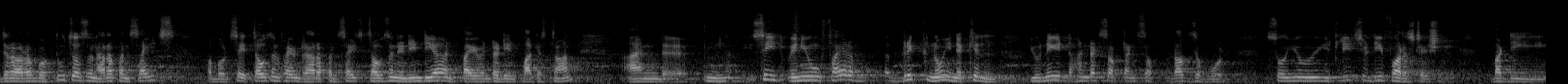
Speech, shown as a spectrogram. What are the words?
There are about 2,000 Harappan sites, about say 1,500 Harappan sites, 1,000 in India and 500 in Pakistan. And uh, mm, see, when you fire a, brick no, in a kiln, you need hundreds of tons of logs of wood. So you, it leads to deforestation. But the,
